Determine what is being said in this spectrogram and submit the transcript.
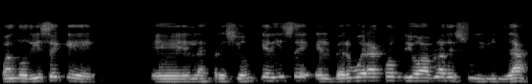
Cuando dice que la expresión que dice el verbo era con Dios, habla de su divinidad.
